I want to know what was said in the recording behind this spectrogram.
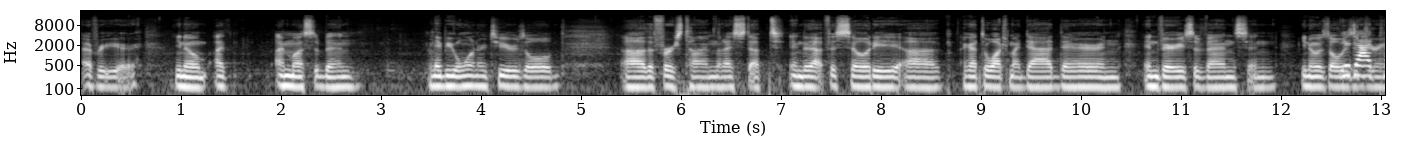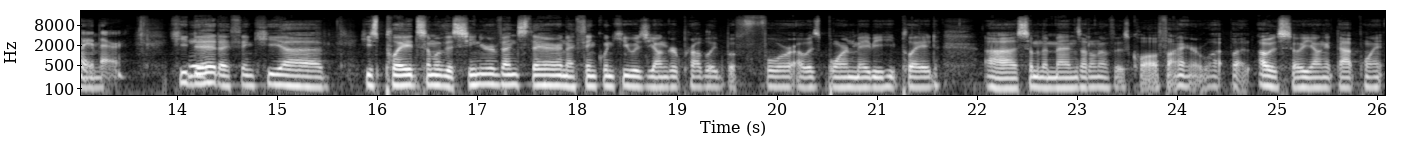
every year. You know, I I must have been maybe one or two years old uh, the first time that I stepped into that facility. Uh, I got to watch my dad there and in various events, and you know, it was Your always a dad played there. He, He- did. I think he uh, he's played some of the senior events there, and I think when he was younger, probably before I was born, maybe he played uh, some of the men's. I don't know if it was qualifying or what, but I was so young at that point.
